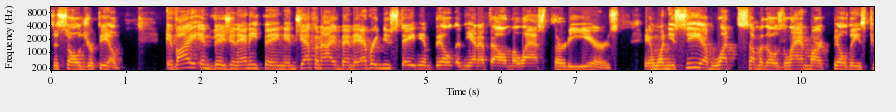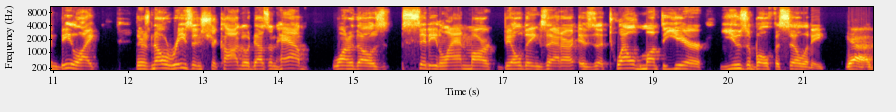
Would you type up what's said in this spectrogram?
to Soldier Field. If I envision anything, and Jeff and I have been to every new stadium built in the NFL in the last 30 years, and when you see what some of those landmark buildings can be like, there's no reason Chicago doesn't have one of those city landmark buildings that are is a 12 month a year usable facility. Yeah,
